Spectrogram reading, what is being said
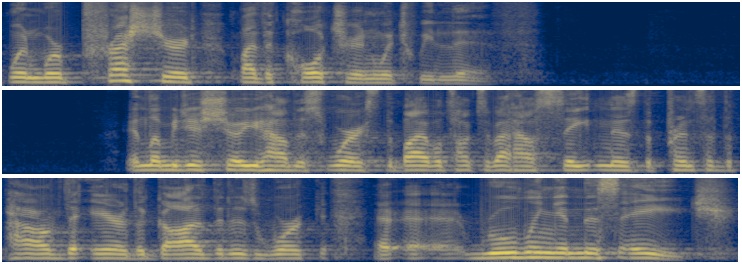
when we're pressured by the culture in which we live. And let me just show you how this works. The Bible talks about how Satan is the prince of the power of the air, the God that is work, uh, uh, ruling in this age.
